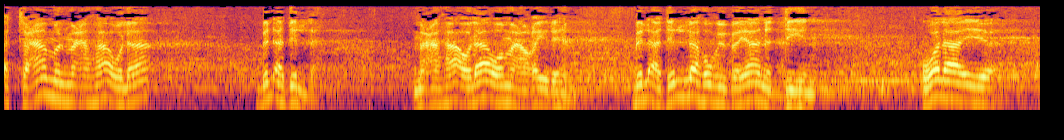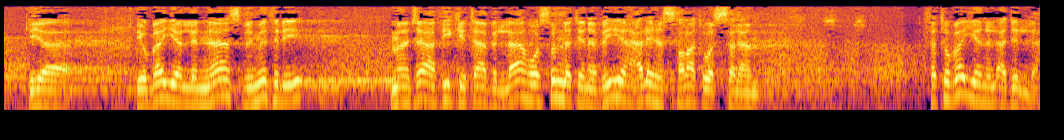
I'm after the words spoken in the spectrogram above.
التعامل مع هؤلاء بالأدلة مع هؤلاء ومع غيرهم بالأدلة وببيان الدين ولا يبين للناس بمثل ما جاء في كتاب الله وسنة نبيه عليه الصلاة والسلام. فتبين الأدلة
